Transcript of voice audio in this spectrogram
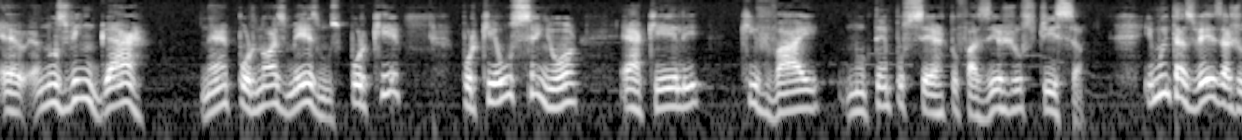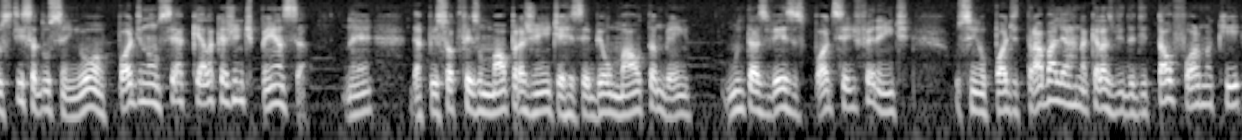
é, nos vingar né, por nós mesmos. Por quê? Porque o Senhor é aquele que vai, no tempo certo, fazer justiça. E muitas vezes a justiça do Senhor pode não ser aquela que a gente pensa, né? Da pessoa que fez o mal para a gente e recebeu o mal também. Muitas vezes pode ser diferente. O Senhor pode trabalhar naquelas vidas de tal forma que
